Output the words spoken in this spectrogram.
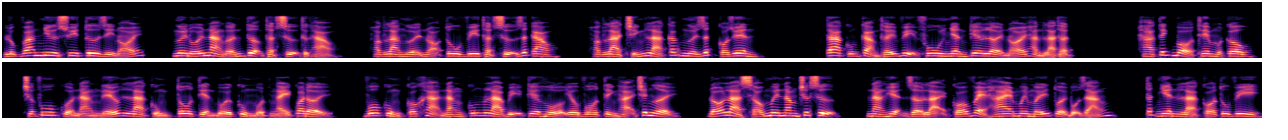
Lục vãn như suy tư gì nói, ngươi đối nàng ấn tượng thật sự thực hảo, hoặc là người nọ tu vi thật sự rất cao, hoặc là chính là các ngươi rất có duyên. Ta cũng cảm thấy vị phu nhân kia lời nói hẳn là thật. Hà tích bỏ thêm một câu, trưởng phu của nàng nếu là cùng tô tiền bối cùng một ngày qua đời, vô cùng có khả năng cũng là bị kia hồ yêu vô tình hại chết người, đó là 60 năm trước sự, nàng hiện giờ lại có vẻ hai mươi mấy tuổi bộ dáng, tất nhiên là có tu vi.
